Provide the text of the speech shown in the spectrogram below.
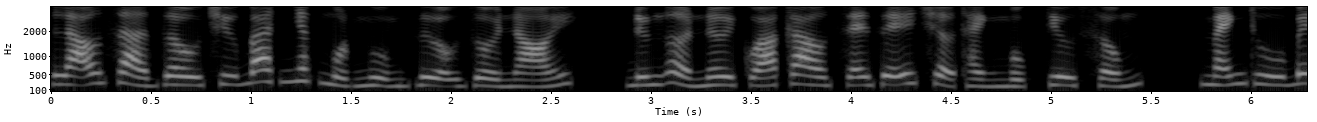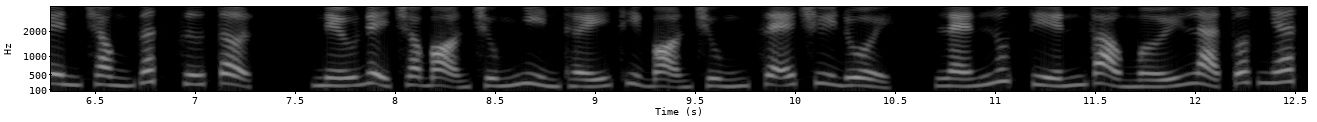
Lão già dâu chữ bát nhấp một ngụm rượu rồi nói, đứng ở nơi quá cao sẽ dễ trở thành mục tiêu sống, mãnh thú bên trong rất dữ tợn, nếu để cho bọn chúng nhìn thấy thì bọn chúng sẽ truy đuổi, lén lút tiến vào mới là tốt nhất.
